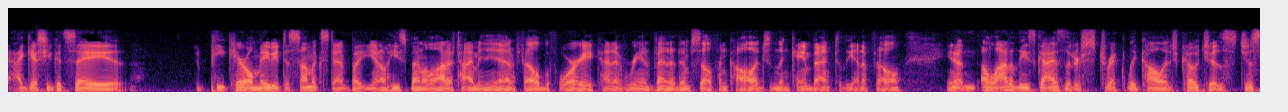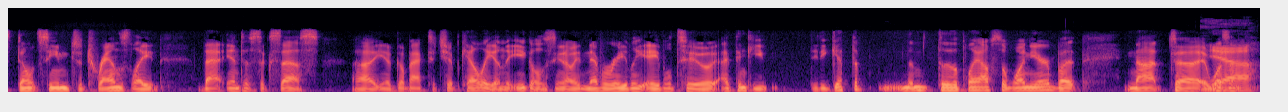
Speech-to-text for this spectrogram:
I guess you could say Pete Carroll maybe to some extent, but you know he spent a lot of time in the NFL before he kind of reinvented himself in college and then came back to the NFL. You know, a lot of these guys that are strictly college coaches just don't seem to translate that into success. Uh, you know, go back to Chip Kelly and the Eagles. You know, he never really able to. I think he did he get the them to the playoffs the one year, but not. Uh, it wasn't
